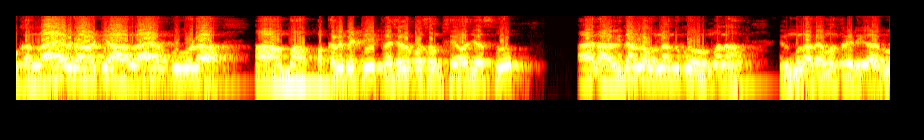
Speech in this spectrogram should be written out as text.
ఒక లాయర్ కాబట్టి ఆ లాయర్కు కూడా మా పక్కన పెట్టి ప్రజల కోసం సేవ చేస్తూ ఆయన ఆ విధంగా ఉన్నందుకు మన నిర్మలా రేవంత్ రెడ్డి గారు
